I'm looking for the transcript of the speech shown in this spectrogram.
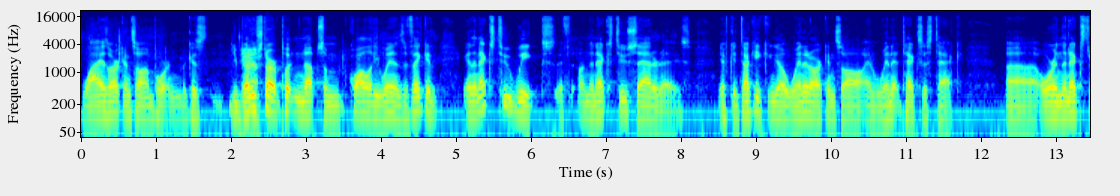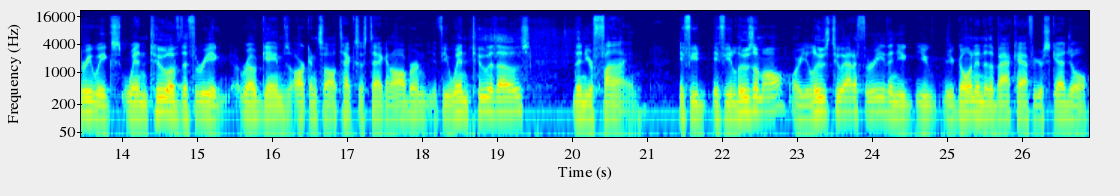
why is Arkansas important because you better Yeah. start putting up some quality wins. If they could, in the next two weeks, if on the next two Saturdays, if Kentucky can go win at Arkansas and win at Texas Tech, uh, or in the next three weeks, win two of the three road games Arkansas, Texas Tech, and Auburn. If you win two of those, then you're fine. If you if you lose them all, or you lose two out of three, then you, you you're going into the back half of your schedule,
